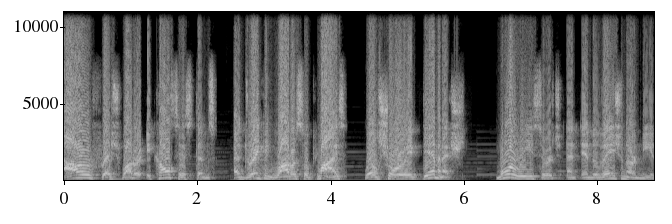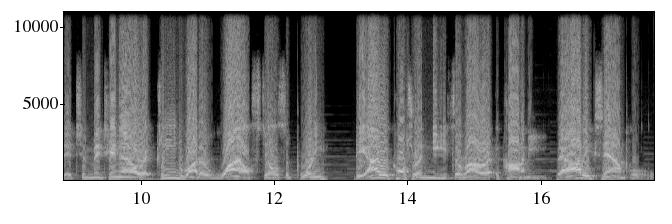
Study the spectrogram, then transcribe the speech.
our freshwater ecosystems and drinking water supplies will surely diminish. More research and innovation are needed to maintain our clean water while still supporting the agricultural needs of our economy. That example.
